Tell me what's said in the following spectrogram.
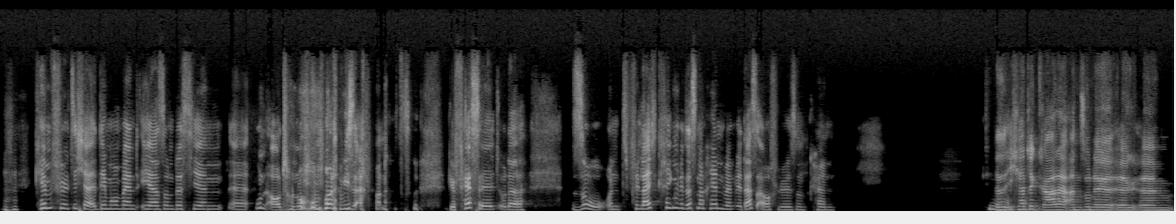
Mhm. Kim fühlt sich ja in dem Moment eher so ein bisschen äh, unautonom oder wie sagt man dazu, gefesselt oder so. Und vielleicht kriegen wir das noch hin, wenn wir das auflösen können. Also ich hatte gerade an so eine äh, ähm,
